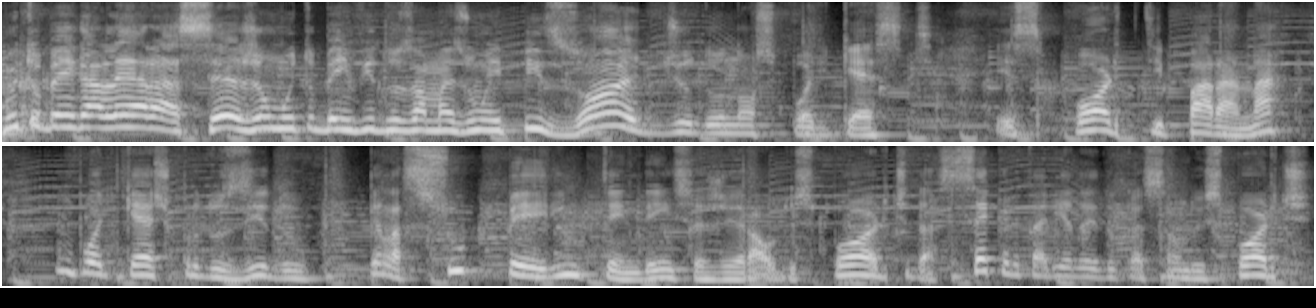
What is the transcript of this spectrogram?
Muito bem, galera, sejam muito bem-vindos a mais um episódio do nosso podcast Esporte Paraná, um podcast produzido pela Superintendência Geral do Esporte, da Secretaria da Educação do Esporte,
